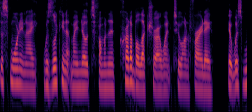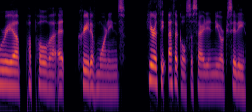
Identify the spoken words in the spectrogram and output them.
This morning, I was looking at my notes from an incredible lecture I went to on Friday. It was Maria Popova at Creative Mornings here at the Ethical Society in New York City.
